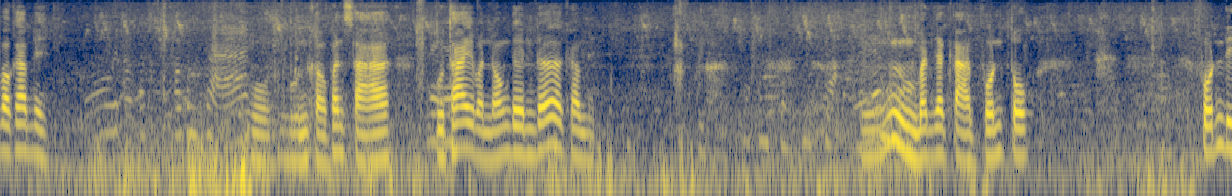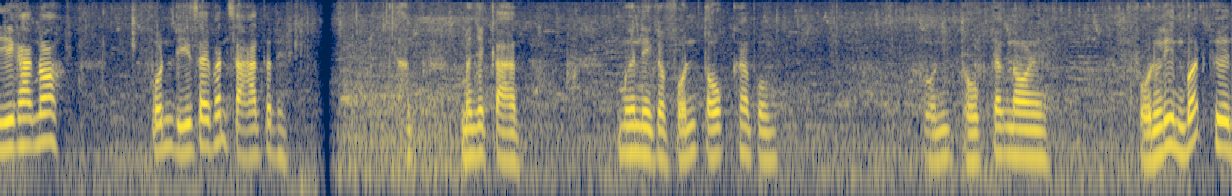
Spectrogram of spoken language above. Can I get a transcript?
เปล่าครับนี่เข้าพรรษาโอ้บุญเขาพรรษาอุทัยบ้านหน้องเดินเด้อครับนี่อืมบรรยากาศฝนตก ฝนดีครับเนาะ ฝนดีใส่พรรษาตัวนี้ครับบรรยากาศมือนี้กับฝนตกครับผม ฝนตกจักหน่อย ฝนลิ่นเบิดขึ้น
